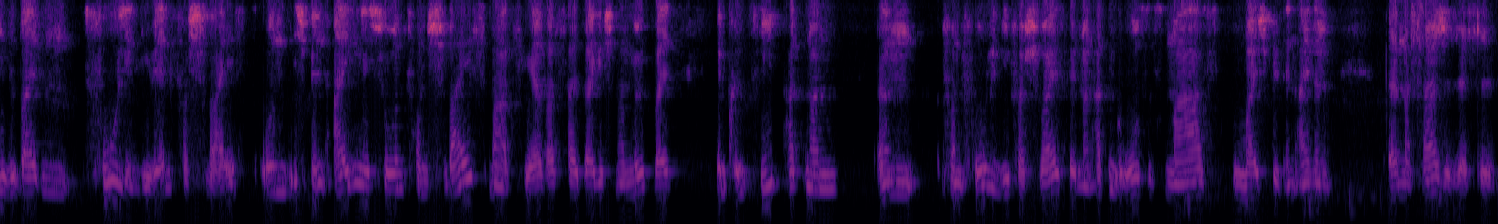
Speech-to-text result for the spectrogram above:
diese beiden Folien, die werden verschweißt und ich bin eigentlich schon vom Schweißmaß her, was halt, sage ich mal, möglich, weil im Prinzip hat man ähm, von Folien, die verschweißt werden, man hat ein großes Maß, zum Beispiel in einem äh, Massagesessel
